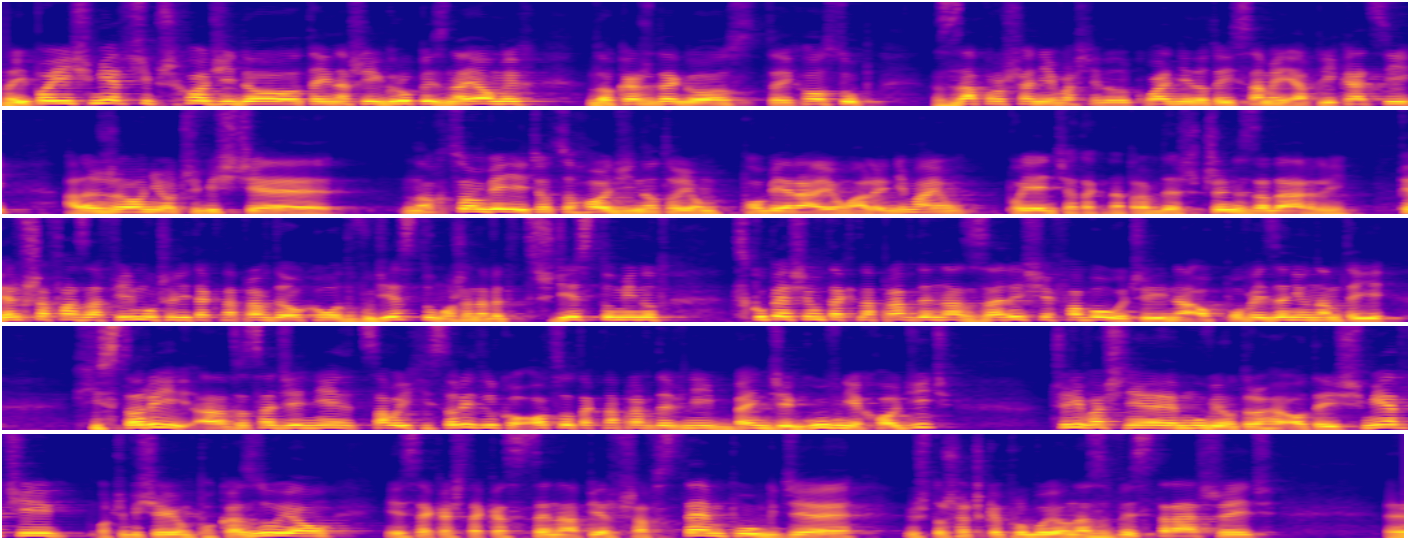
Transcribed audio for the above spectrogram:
No i po jej śmierci przychodzi do tej naszej grupy znajomych, do każdego z tych osób zaproszenie właśnie do, dokładnie do tej samej aplikacji, ale że oni oczywiście no chcą wiedzieć o co chodzi, no to ją pobierają, ale nie mają pojęcia tak naprawdę z czym zadarli. Pierwsza faza filmu, czyli tak naprawdę około 20, może nawet 30 minut, skupia się tak naprawdę na zarysie fabuły, czyli na opowiedzeniu nam tej historii, a w zasadzie nie całej historii, tylko o co tak naprawdę w niej będzie głównie chodzić. Czyli właśnie mówią trochę o tej śmierci, oczywiście ją pokazują. Jest jakaś taka scena pierwsza wstępu, gdzie już troszeczkę próbują nas wystraszyć. Yy,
